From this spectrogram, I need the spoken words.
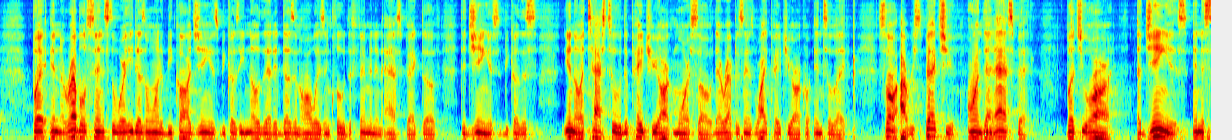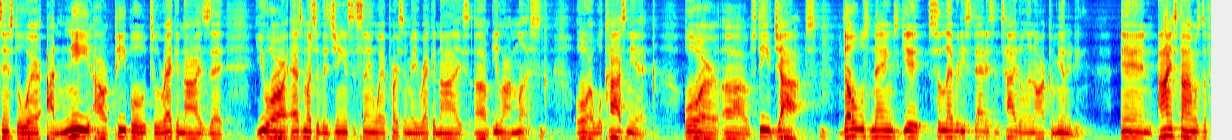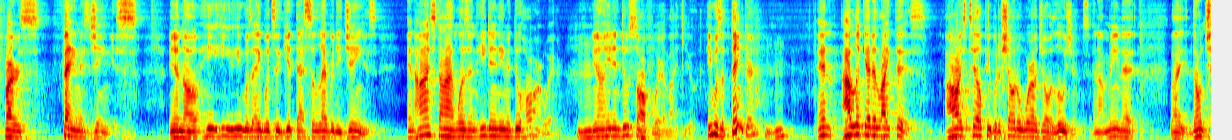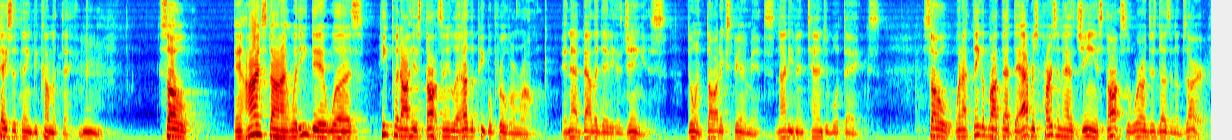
But in the rebel sense, the where he doesn't want to be called genius because he knows that it doesn't always include the feminine aspect of the genius because it's you know attached to the patriarch more so that represents white patriarchal intellect. So I respect you on that aspect, but you are a genius in the sense to where I need our people to recognize that you are as much of a genius the same way a person may recognize um, Elon Musk or Wozniak or uh, Steve Jobs. Those names get celebrity status and title in our community. And Einstein was the first famous genius. You know, he, he, he was able to get that celebrity genius. And Einstein wasn't, he didn't even do hardware. Mm-hmm. You know, he didn't do software like you. He was a thinker. Mm-hmm. And I look at it like this. I always tell people to show the world your illusions. And I mean that, like, don't chase a thing, become a thing. Mm. So, in Einstein, what he did was he put out his thoughts and he let other people prove him wrong. And that validated his genius, doing thought experiments, not even tangible things. So when I think about that, the average person has genius thoughts the world just doesn't observe.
